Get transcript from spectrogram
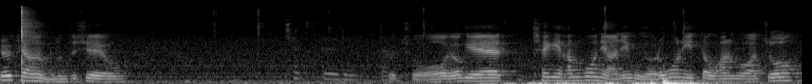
이렇게 하면 무슨 뜻이에요? 책들이 있다. 그렇죠. 여기에 책이 한 권이 아니고 여러 권이 있다고 하는 것 같죠?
